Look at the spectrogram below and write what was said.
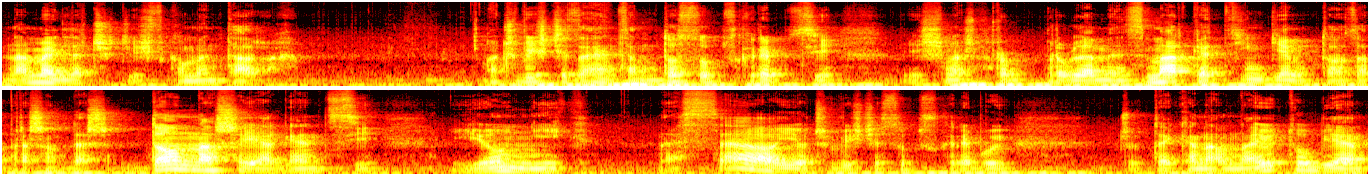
na maile czy gdzieś w komentarzach. Oczywiście zachęcam do subskrypcji. Jeśli masz problemy z marketingiem, to zapraszam też do naszej agencji Unique SEO i oczywiście subskrybuj tutaj kanał na YouTubie, e,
